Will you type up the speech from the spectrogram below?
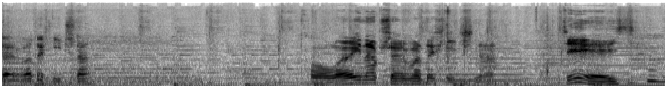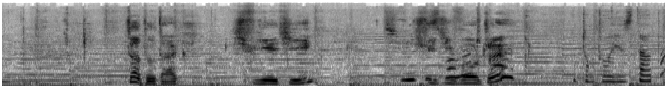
Przerwa techniczna. Kolejna przerwa techniczna. Cześć! Co tu tak świeci? Świeci w oczy? To to jest tata?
